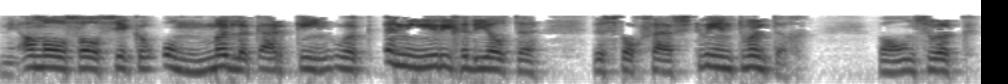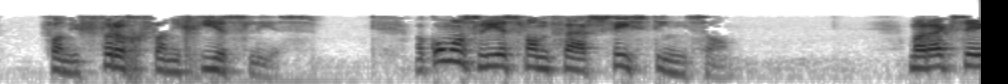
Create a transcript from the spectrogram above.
En almal sal seker onmiddellik erken ook in hierdie gedeelte, dis tog vers 22 waar ons ook van die vrug van die Gees lees. Maar kom ons lees van vers 16 saam. Maar ek sê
